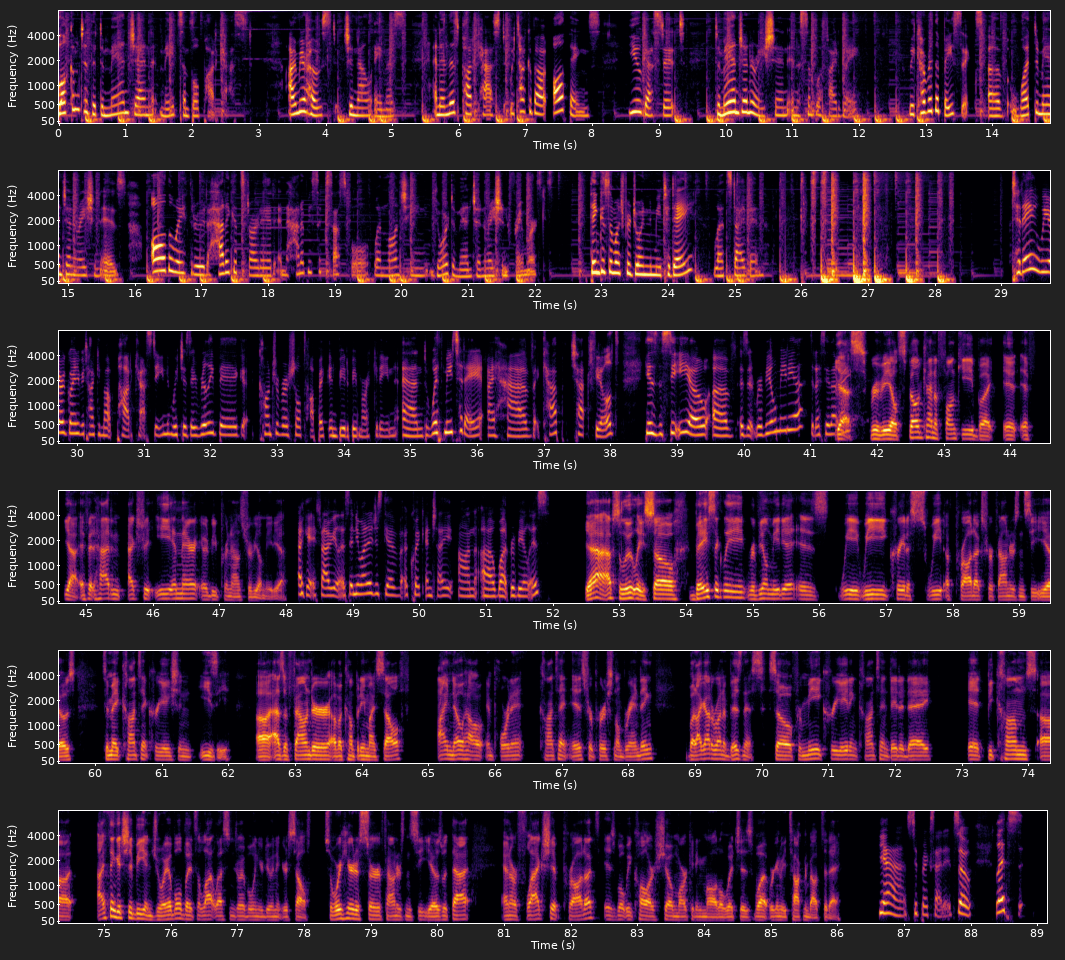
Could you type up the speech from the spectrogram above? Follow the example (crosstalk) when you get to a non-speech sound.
Welcome to the Demand Gen Made Simple podcast. I'm your host, Janelle Amos, and in this podcast, we talk about all things, you guessed it, demand generation in a simplified way. We cover the basics of what demand generation is, all the way through to how to get started and how to be successful when launching your demand generation framework. Thank you so much for joining me today. Let's dive in. Today, we are going to be talking about podcasting, which is a really big, controversial topic in B2B marketing. And with me today, I have Kap Chatfield. He is the CEO of, is it Rveal Media? Did I say that yes, right? Reveal. Spelled kind of funky, but it, if yeah, if it had an extra E in there, it would be pronounced Rveal Media. Okay, fabulous. And you want to just give a quick insight on uh, what Reveal is? Yeah, absolutely. So basically, Rveal Media is we we create a suite of products for founders and CEOs to make content creation easy. Uh, as a founder of a company myself, I know how important content is for personal branding, but I got to run a business. So for me, creating content day to day, it becomes uh, I think it should be enjoyable, but it's a lot less enjoyable when you're doing it yourself. So we're here to serve founders and CEOs with that and our flagship product is what we call our show marketing model, which is what we're going to be talking about today. Yeah, super excited. So let's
